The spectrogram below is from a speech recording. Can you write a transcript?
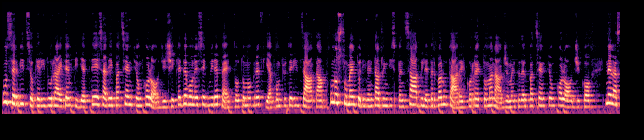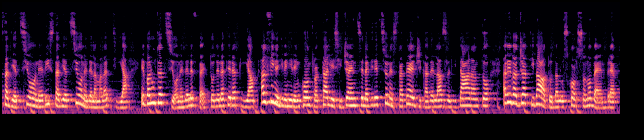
un servizio che ridurrà i tempi di attesa dei pazienti oncologici che devono eseguire PET o tomografia computerizzata, uno strumento diventato indispensabile per valutare il corretto management del paziente oncologico nella stadiazione, ristadiazione della malattia e valutazione dell'effetto della terapia. Al fine di venire incontro a tali esigenze la direzione strategica strategica dell'ASL di Taranto aveva già attivato dallo scorso novembre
